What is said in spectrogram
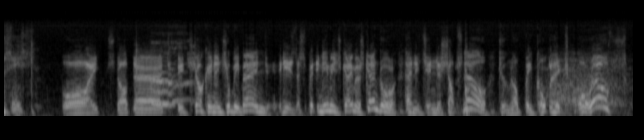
What's? Oi, stop that. It's shocking and should be banned. It is the spitting image game of scandal, and it's in the shops now. Do not be caught with it, or else...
